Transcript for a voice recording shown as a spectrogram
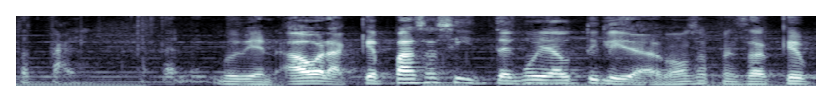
Total, totalmente. Muy bien. Ahora, ¿qué pasa si tengo ya utilidad? Vamos a pensar que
